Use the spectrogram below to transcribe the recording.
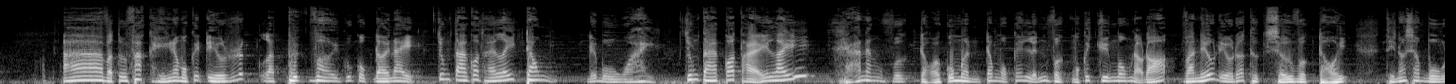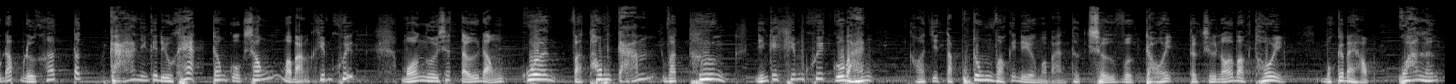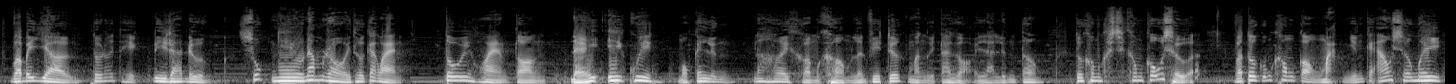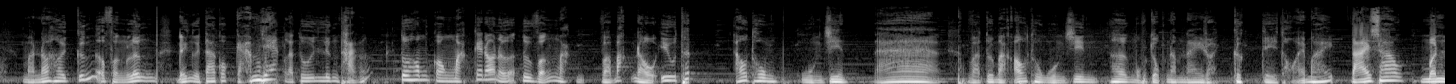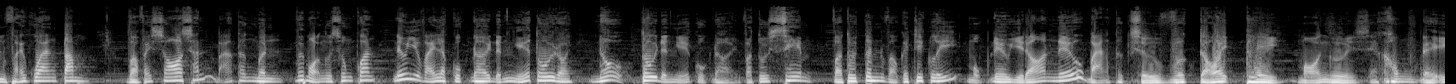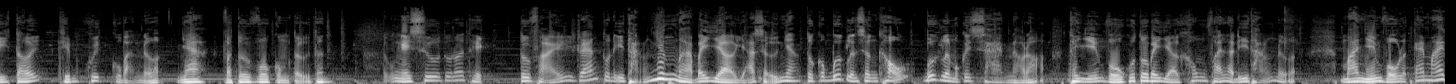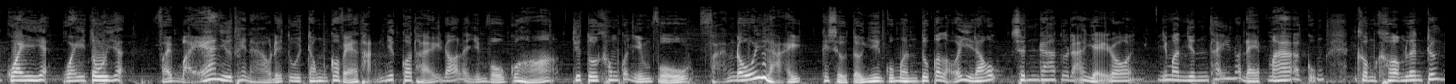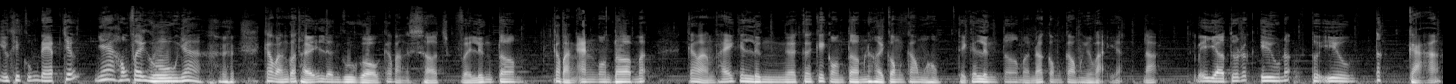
À và tôi phát hiện ra một cái điều rất là tuyệt vời của cuộc đời này. Chúng ta có thể lấy trong để bù ngoài. Chúng ta có thể lấy khả năng vượt trội của mình trong một cái lĩnh vực, một cái chuyên môn nào đó. Và nếu điều đó thực sự vượt trội Thì nó sẽ bù đắp được hết tất cả những cái điều khác trong cuộc sống mà bạn khiếm khuyết. Mọi người sẽ tự động quên và thông cảm và thương những cái khiếm khuyết của bạn. Họ chỉ tập trung vào cái điều mà bạn thực sự vượt trội, thực sự nổi bật thôi một cái bài học quá lớn. Và bây giờ tôi nói thiệt đi ra đường suốt nhiều năm rồi thưa các bạn tôi hoàn toàn để y quyên một cái lưng nó hơi khòm khòm lên phía trước mà người ta gọi là lưng tôm. Tôi không không cố sửa và tôi cũng không còn mặc những cái áo sơ mi mà nó hơi cứng ở phần lưng để người ta có cảm giác là tôi lưng thẳng. Tôi không còn mặc cái đó nữa tôi vẫn mặc và bắt đầu yêu thích áo thun quần jean. À, và tôi mặc áo thun quần jean hơn một chục năm nay rồi, cực kỳ thoải mái. Tại sao mình phải quan tâm và phải so sánh bản thân mình với mọi người xung quanh? Nếu như vậy là cuộc đời định nghĩa tôi rồi. No, tôi định nghĩa cuộc đời và tôi xem và tôi tin vào cái triết lý một điều gì đó nếu bạn thực sự vượt trội thì mọi người sẽ không để ý tới khiếm khuyết của bạn nữa nha. Và tôi vô cùng tự tin. Ngày xưa tôi nói thiệt tôi phải ráng tôi đi thẳng. Nhưng mà bây giờ giả sử nha, tôi có bước lên sân khấu, bước lên một cái sàn nào đó, thì nhiệm vụ của tôi bây giờ không phải là đi thẳng nữa. Mà nhiệm vụ là cái máy quay á, quay tôi á, phải bẻ như thế nào để tôi trông có vẻ thẳng nhất có thể. Đó là nhiệm vụ của họ, chứ tôi không có nhiệm vụ phản đối lại cái sự tự nhiên của mình. Tôi có lỗi gì đâu. Sinh ra tôi đã vậy rồi. Nhưng mà nhìn thấy nó đẹp mà, cũng khom khom lên trước nhiều khi cũng đẹp chứ. Nha, không phải gù nha. Các bạn có thể lên google, các bạn search về lưng tôm các bạn ăn con tôm á các bạn thấy cái lưng cái, cái con tôm nó hơi cong cong không? Thì cái lưng tôm mà nó cong cong như vậy á đó. Bây giờ tôi rất yêu nó tôi yêu tất cả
